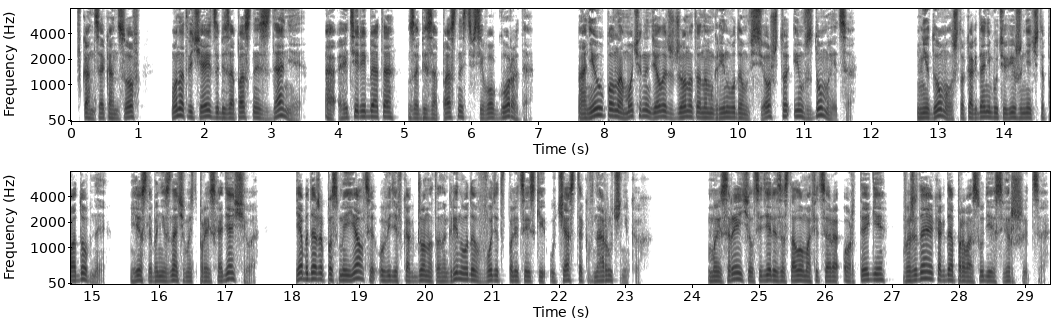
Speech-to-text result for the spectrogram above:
В конце концов, он отвечает за безопасность здания, а эти ребята — за безопасность всего города. Они уполномочены делать с Джонатаном Гринвудом все, что им вздумается. Не думал, что когда-нибудь увижу нечто подобное. Если бы не значимость происходящего — я бы даже посмеялся, увидев, как Джонатана Гринвуда вводят в полицейский участок в наручниках. Мы с Рэйчел сидели за столом офицера Ортеги, выжидая, когда правосудие свершится.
